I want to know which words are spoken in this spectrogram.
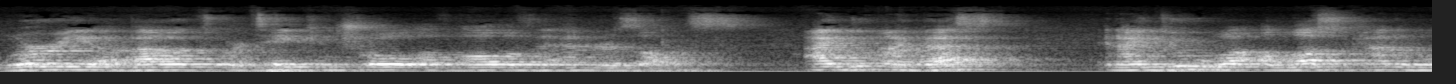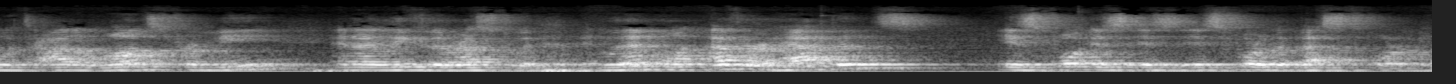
worry about or take control of all of the end results. I do my best and I do what Allah subhanahu wa ta'ala wants from me and I leave the rest with Him. And then whatever happens is for, is, is, is for the best for me.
